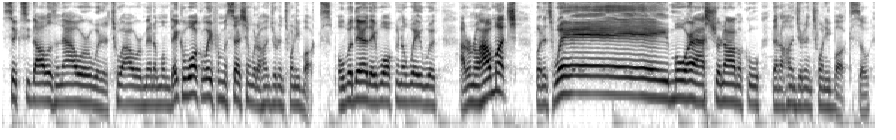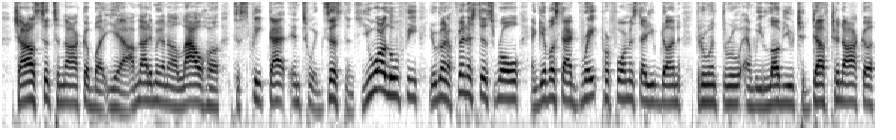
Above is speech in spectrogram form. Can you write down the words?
$60 an hour with a two hour minimum. They could walk away from a session with 120 bucks. Over there, they're walking away with, I don't know how much, but it's way more astronomical than 120 bucks. So shout outs to Tanaka, but yeah, I'm not even going to allow her to speak that into existence. You are Luffy. You're going to finish this role and give us that great performance that you've done through and through. And we love you to death, Tanaka.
